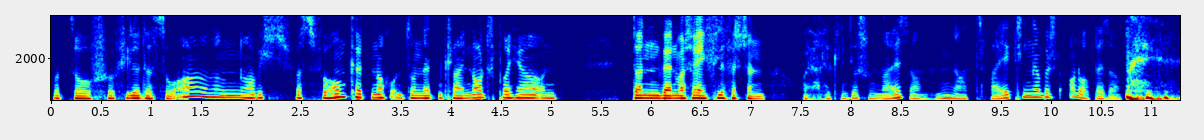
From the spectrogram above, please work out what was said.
wird so für viele das so, ah, dann habe ich was für HomeKit noch und so einen netten kleinen Lautsprecher und dann werden wahrscheinlich viele feststellen, oh ja, der klingt ja schon nice, aber, hm, na, zwei klingen dann bestimmt auch noch besser.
